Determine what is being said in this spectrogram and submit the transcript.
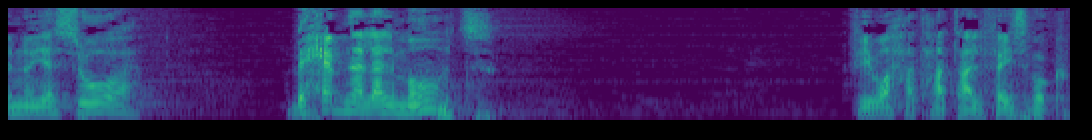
إنه يسوع بحبنا للموت. في واحد حط على الفيسبوك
